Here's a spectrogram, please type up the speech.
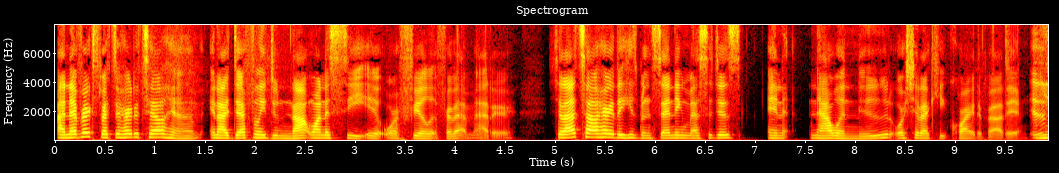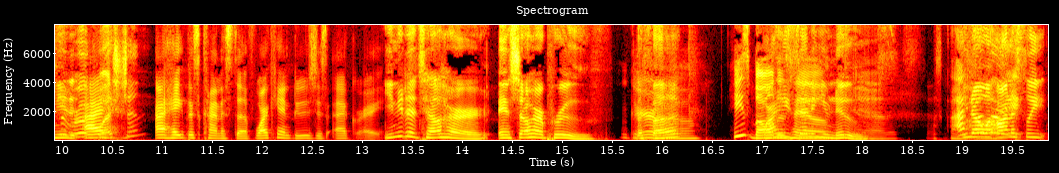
I never expected her to tell him, and I definitely do not want to see it or feel it for that matter. Should I tell her that he's been sending messages and now a nude, or should I keep quiet about it? Is this You a need to- real I- question? I hate this kind of stuff. Why can't dudes just act right? you need to tell her and show her proof. The fuck? He's bold Why as he hell. sending you nudes? Yeah, that's, that's I kind you know what? like- Honestly,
